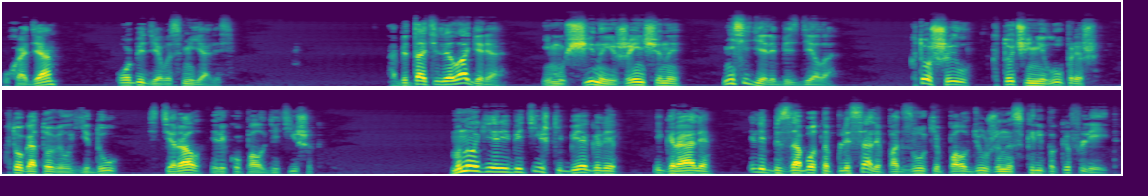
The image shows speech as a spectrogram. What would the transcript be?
Уходя, обе девы смеялись. Обитатели лагеря, и мужчины, и женщины, не сидели без дела. Кто шил, кто чинил упряжь, кто готовил еду, стирал или купал детишек. Многие ребятишки бегали, играли или беззаботно плясали под звуки полдюжины скрипок и флейт.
